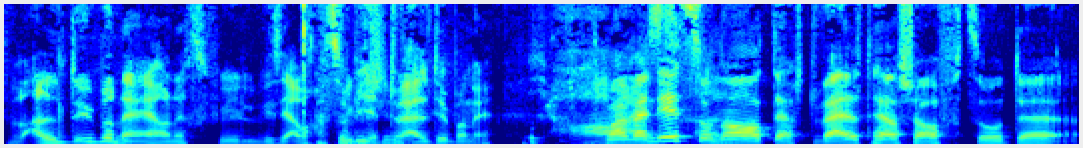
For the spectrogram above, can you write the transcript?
die Welt übernehmen, habe ich das Gefühl, weil sie einfach So viel wie die Welt übernehmen. Ja, Ich meine, wenn jetzt so nachdenkst, die Weltherrschaft, so, der,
